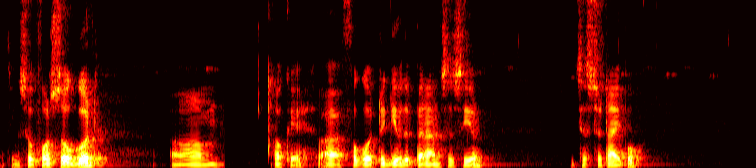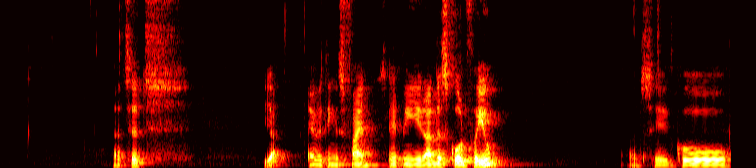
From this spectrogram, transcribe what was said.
I think so far so good. Um, okay I forgot to give the parenthesis here. Just a typo. That's it yeah everything is fine. Let me run this code for you. I'll say go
